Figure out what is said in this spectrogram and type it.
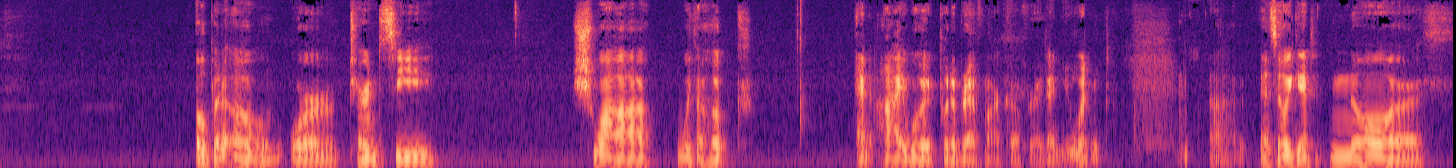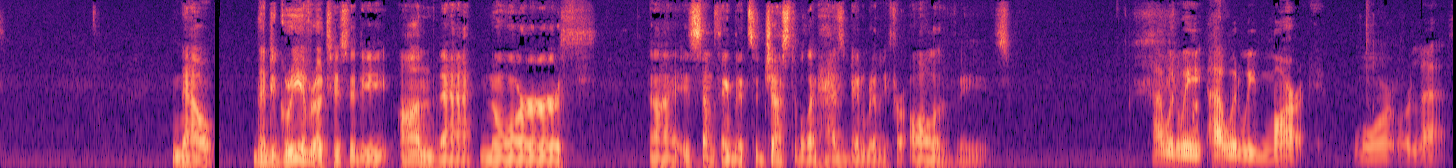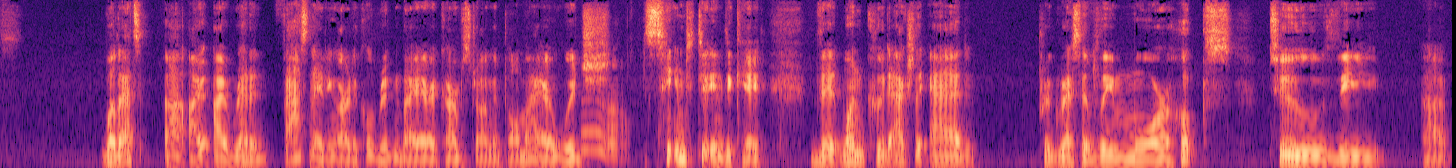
open O or turned C, schwa with a hook, and I would put a breve mark over it, and you wouldn't. Uh, and so we get north. Now, the degree of rhoticity on that north uh, is something that's adjustable and has been really for all of these. How would we how would we mark more or less? Well, that's uh, I, I, read a fascinating article written by Eric Armstrong and Paul Meier, which oh. seemed to indicate that one could actually add progressively more hooks to the uh,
